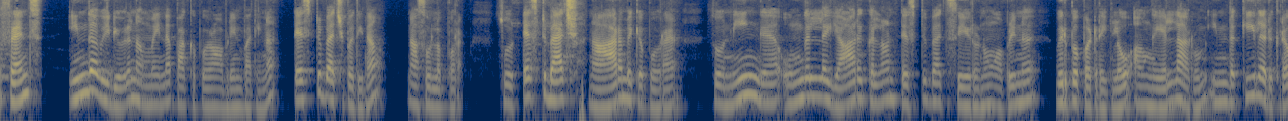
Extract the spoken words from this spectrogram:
ஹாய் ஃப்ரெண்ட்ஸ் இந்த வீடியோவில் நம்ம என்ன பார்க்க போகிறோம் அப்படின்னு பார்த்தீங்கன்னா டெஸ்ட் பேட்ச் பற்றி தான் நான் சொல்ல போகிறேன் ஸோ டெஸ்ட் பேட்ச் நான் ஆரம்பிக்க போகிறேன் ஸோ நீங்கள் உங்களில் யாருக்கெல்லாம் டெஸ்ட் பேட்ச் சேரணும் அப்படின்னு விருப்பப்படுறீங்களோ அவங்க எல்லாரும் இந்த கீழே இருக்கிற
